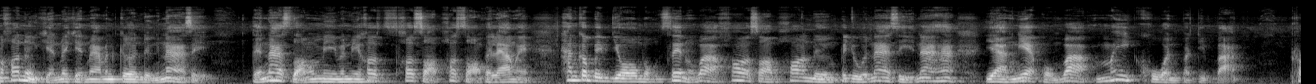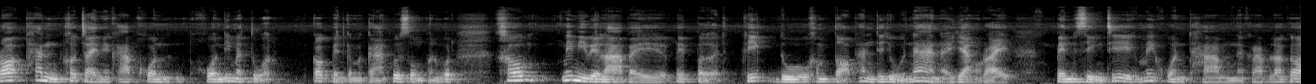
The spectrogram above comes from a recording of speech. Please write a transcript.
ำข้อ 1 เขียนไปเขียนมามันเกินหนึ่งหน้าสิแต่หน้า2มันมีมันมีข้อข้อสอบข้อ 2 ไปแล้วไงท่านก็ไปโยงบอกเส้นบอกว่าข้อสอบข้อ 1 ไปอยู่หน้า 4 หน้า 5 อย่างเนี้ยผมว่าไม่ควรปฏิบัติ เพราะท่านเข้าใจไหมครับ คนคนที่มาตรวจ ก็เป็นกรรมการผู้ทรงผลวุฒิเขาไม่มีเวลาไปไปเปิดพลิกดูคำตอบท่านจะอยู่หน้าไหนอย่างไร เป็นสิ่งที่ไม่ควรทำนะครับ แล้วก็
